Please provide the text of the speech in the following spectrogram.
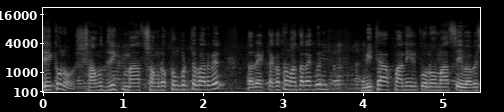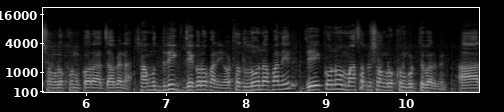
যে কোনো সামুদ্রিক মাছ সংরক্ষণ করতে পারবেন। তবে একটা কথা মাথা রাখবেন, মিঠা পানির কোনো মাছ এইভাবে সংরক্ষণ করা যাবে না। সামুদ্রিক যে কোনো পানি, অর্থাৎ লোনা পানির যে কোনো মাছ আপনি সংরক্ষণ করতে পারবেন। আর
